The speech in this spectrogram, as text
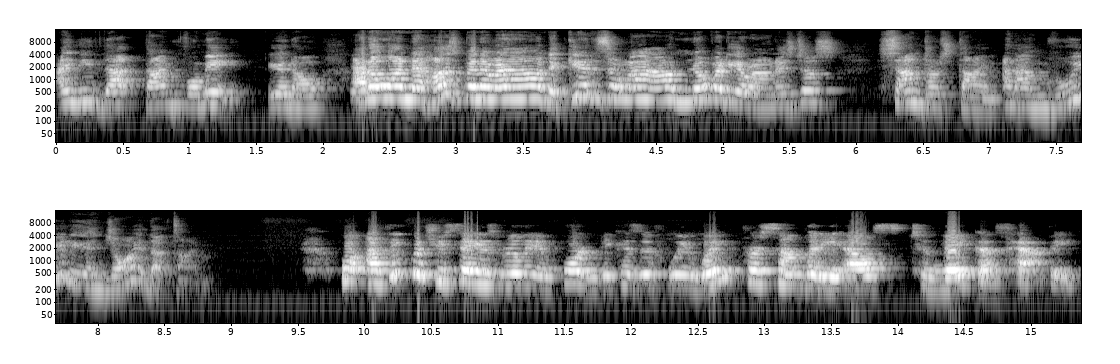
I need that time for me. You know, yeah. I don't want the husband around, the kids around, nobody around. It's just Sandra's time, and I'm really enjoying that time. Well, I think what you say is really important because if we wait for somebody else to make us happy,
